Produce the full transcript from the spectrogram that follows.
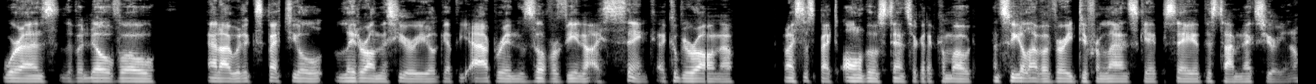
whereas the Venovo, and I would expect you'll later on this year, you'll get the Abre and the Zilver Vena. I think I could be wrong now, but I suspect all of those stents are going to come out. And so you'll have a very different landscape, say at this time next year, you know?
